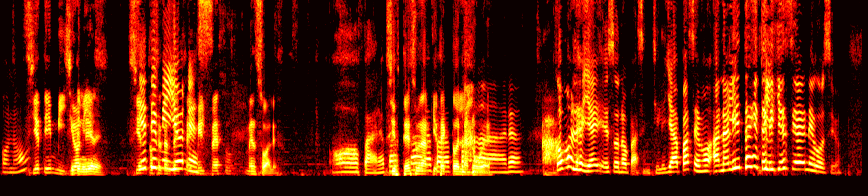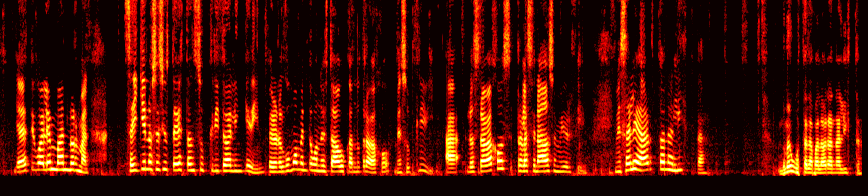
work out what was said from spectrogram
¿O no? 7 millones. Siete millones. 176 mil millones. pesos mensuales. Oh, para, Si usted es un para, arquitecto en la nube. para. Ah, ¿Cómo le hay? Eso no pasa en Chile. Ya pasemos. Analistas de inteligencia de negocio. Ya esto igual es más normal. Sé que no sé si ustedes están suscritos a LinkedIn, pero en algún momento cuando estaba buscando trabajo, me suscribí a los trabajos relacionados a mi perfil. Me sale harto analista. no me gusta la palabra analista.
